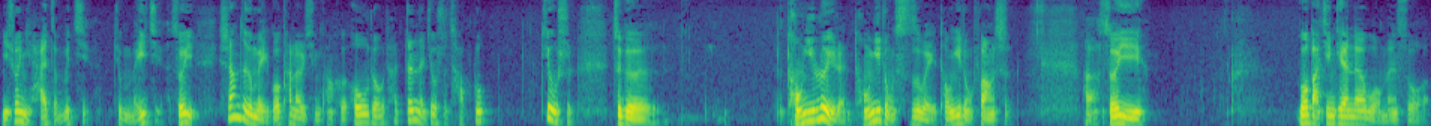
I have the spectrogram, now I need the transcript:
你说你还怎么解？就没解。所以，实际上这个美国看到的情况和欧洲，它真的就是差不多，就是这个同一类人、同一种思维、同一种方式啊。所以。我把今天呢我们所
